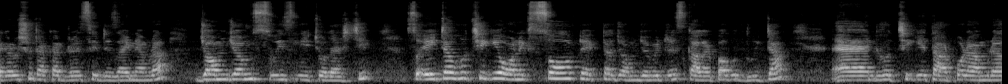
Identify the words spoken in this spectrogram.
এগারোশো টাকার ড্রেসের ডিজাইনে আমরা জমজম সুইচ নিয়ে চলে আসছি। সো এইটা হচ্ছে গিয়ে অনেক সফট একটা জমজমের ড্রেস কালার পাবো দুইটা। অ্যান্ড হচ্ছে গিয়ে তারপর আমরা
